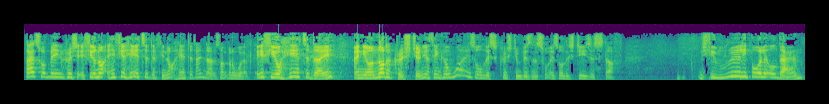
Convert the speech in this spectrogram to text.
That's what being a Christian. If you're not, if you're here today, if you're not here today, no, it's not going to work. If you're here today and you're not a Christian, you're thinking, what is all this Christian business? What is all this Jesus stuff? If you really boil it all down,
